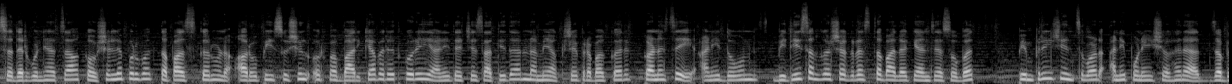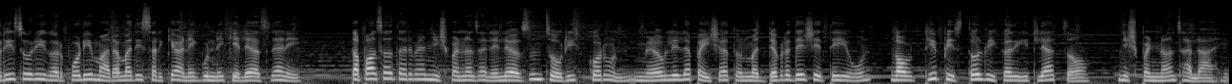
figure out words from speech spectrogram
सदर गुन्ह्याचा कौशल्यपूर्वक तपास करून आरोपी सुशील उर्फ बारक्या भरत कोरे आणि त्याचे साथीदार नमे अक्षय प्रभाकर कणसे आणि दोन विधी संघर्षग्रस्त बालक यांच्यासोबत पिंपरी चिंचवड आणि पुणे शहरात जबरी चोरी घरफोडी मारामारीसारखे अनेक गुन्हे केले असल्याने तपासादरम्यान निष्पन्न झालेले असून चोरी करून मिळवलेल्या पैशातून मध्य प्रदेश येथे येऊन गावठी पिस्तोल विकत घेतल्याचं निष्पन्न झालं आहे.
